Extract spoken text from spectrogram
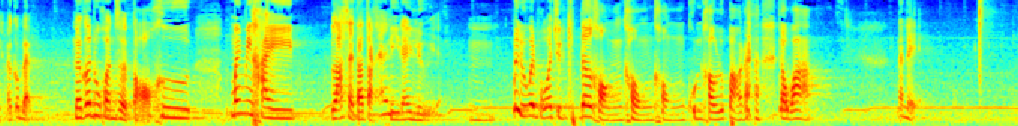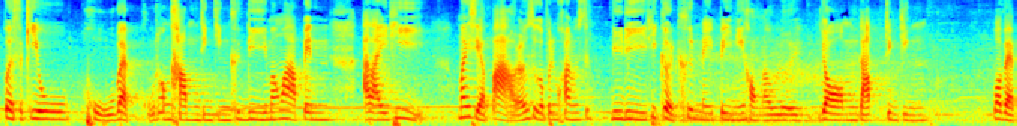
เงี้ยแล้วก็แบบ แล้วก็ดูคอนเสิร์ตต่อคือไม่มีใครละสายตาจากแฮร์รี่ได้เลยอืมไม่รู้เป็นเพราะว่าชุด glitter ของของของคุณเขาหรือเปล่านะ แต่ว่า นั่นแหละ เปิด skill หูแบบหูทองคำจริง ๆ คือดีมากๆเป็นอะไรที่ไม่เสียเปล่า แล้วรู้สึกว่าเป็นความรู้สึกดีๆ ที่เกิดขึ้นในปีนี้ของเราเลย ยอมรับจริง ๆ ว่าแบบ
